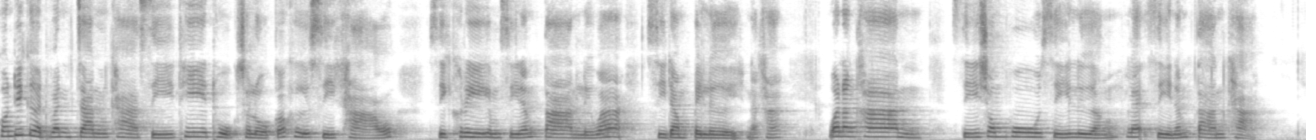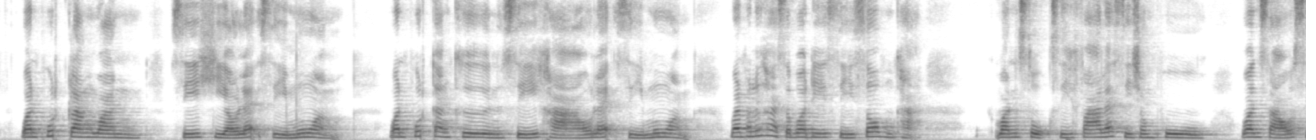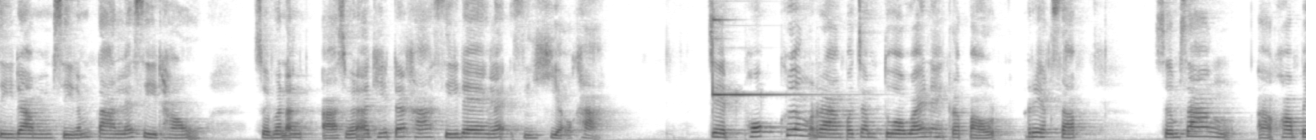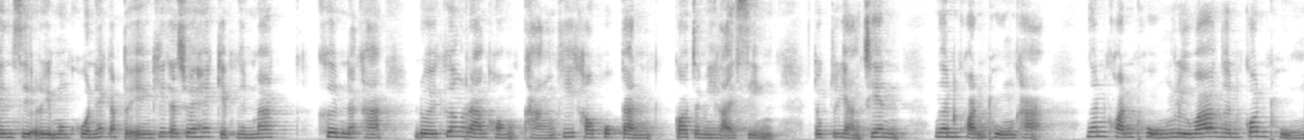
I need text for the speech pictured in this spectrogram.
คนที่เกิดวันจันทร์ค่ะ สีที่ถูกฉลกก็คือสีขาว สีครีม สีน้ำตาล หรือว่าสีดำไปเลยนะคะ วันอังคาร สีชมพู สีเหลือง และสีน้ำตาลค่ะ วันพุธกลางวัน สีเขียวและสีม่วง วันพุธกลางคืน สีขาวและสีม่วง วันพฤหัสบดีสีส้มค่ะ วันศุกร์สีฟ้าและสีชมพู วันเสาร์สีดำสีน้ำตาลและสีเทา ส่วนวันอังอ่าส่วนวันอาทิตย์นะคะ สีแดงและสีเขียวค่ะ 7. พกเครื่องรางประจำตัวไว้ในกระเป๋าเรียกทรัพย์ เสริมสร้างความเป็นสิริมงคลให้กับตัวเองที่จะช่วยให้เก็บเงินมาก ขึ้นนะคะ โดยเครื่องรางของขลังที่เขาพกกันก็จะมีหลายสิ่งยกตัวอย่างเช่น เงินขวัญถุงค่ะ เงินขวัญถุงหรือว่าเงินก้นถุง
